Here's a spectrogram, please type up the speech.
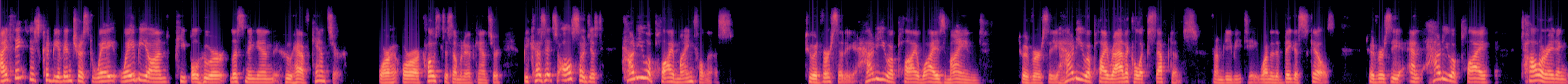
I think this could be of interest way way beyond people who are listening in who have cancer, or or are close to someone who have cancer, because it's also just how do you apply mindfulness to adversity? How do you apply wise mind to adversity? How do you apply radical acceptance from DBT, one of the biggest skills, to adversity? And how do you apply tolerating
